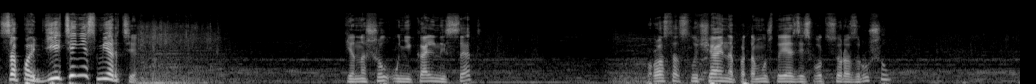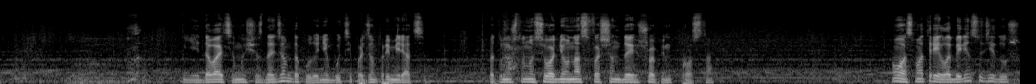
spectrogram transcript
Сапоги тени смерти? Я нашел уникальный сет? Просто случайно, потому что я здесь вот все разрушил? И давайте мы сейчас дойдем до куда-нибудь и пойдем примиряться. Потому что, ну, сегодня у нас Day шопинг просто. О, смотри, лабиринт судей душ.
